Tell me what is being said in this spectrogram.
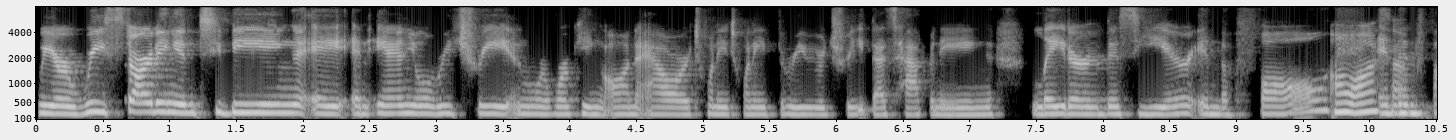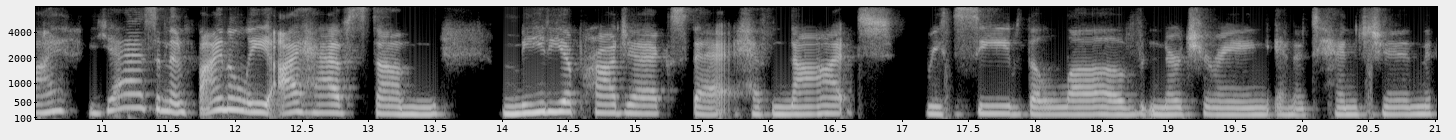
we are we're restarting into being a an annual retreat and we're working on our 2023 retreat that's happening later this year in the fall oh awesome. and then fi- yes and then finally i have some media projects that have not received the love, nurturing, and attention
